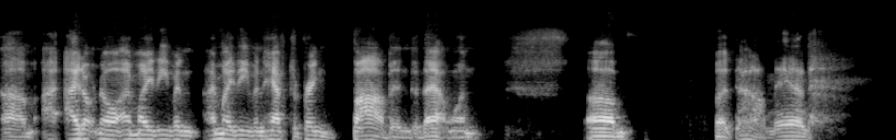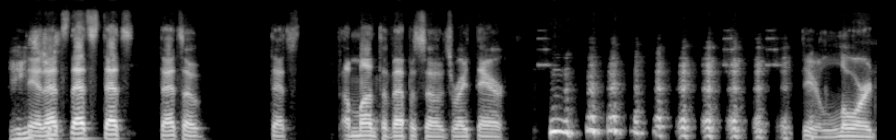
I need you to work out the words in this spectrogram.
Um, I, I don't know. I might even I might even have to bring Bob into that one. Um, but Oh man. he's yeah, that's that's that's that's a that's a month of episodes right there. Dear Lord.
